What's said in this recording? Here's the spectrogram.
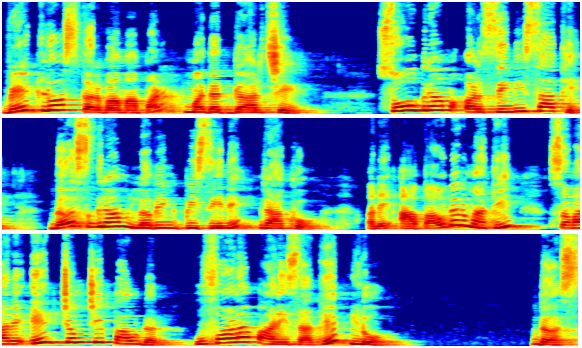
વેટ લોસ કરવામાં પણ મદદગાર છે. સો ગ્રામ અળસીની સાથે દસ ગ્રામ લવિંગ પીસીને રાખો. અને આ પાવડરમાંથી સવારે એક ચમચી પાવડર હુંફાળા પાણી સાથે લો. દસ.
